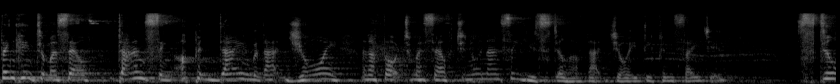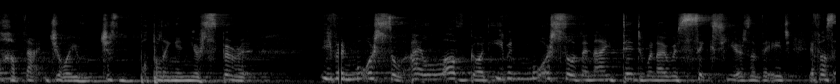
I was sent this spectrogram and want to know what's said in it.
thinking to myself, dancing up and down with that joy. And I thought to myself, do you know, Nancy, you still have that joy deep inside you. Still have that joy just bubbling in your spirit. Even more so, I love God even more so than I did when I was six years of age. If there's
